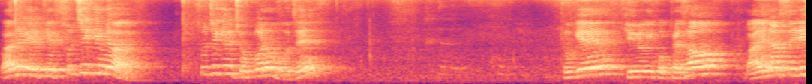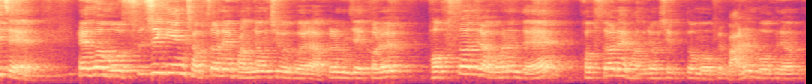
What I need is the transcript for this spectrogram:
만약에 이렇게 수직이면 수직일 조건은 뭐지? 두 개 기울기 곱해서 마이너스 1이지 해서 뭐 수직인 접선의 방정식을 구해라. 그럼 이제 그거를 법선이라고 하는데 법선의 방정식도 뭐그 말은 뭐 그냥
